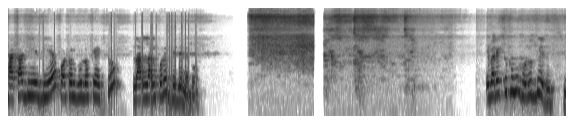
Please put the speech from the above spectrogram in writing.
ঢাকা দিয়ে দিয়ে পটলগুলোকে একটু লাল লাল করে ভেজে নেব। এবার একটুখানি হলুদ দিয়ে দিচ্ছি।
